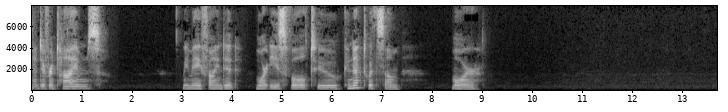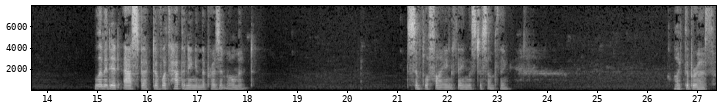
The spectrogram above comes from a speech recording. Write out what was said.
At different times, we may find it more easeful to connect with some more limited aspect of what's happening in the present moment. Simplifying things to something like the breath.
